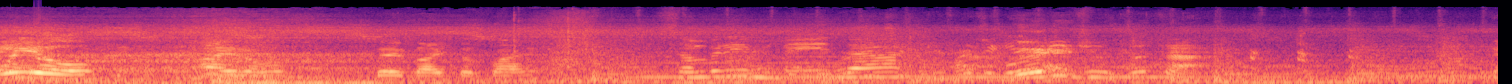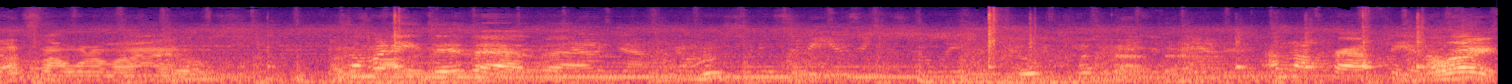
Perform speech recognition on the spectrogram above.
Real idols they'd like to play? Somebody made that. Where did you put that? That's not one of my idols. Somebody did that then. Who put that there? I'm not crafty. at All right,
